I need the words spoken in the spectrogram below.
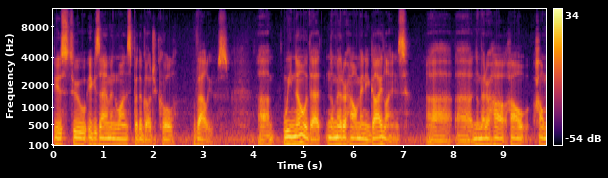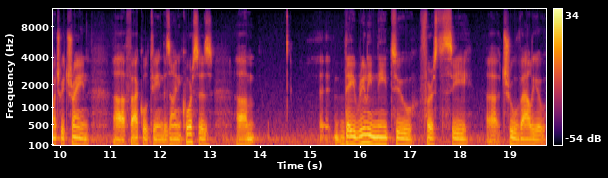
is to examine one's pedagogical values. Um, we know that no matter how many guidelines, no matter how, how, how much we train uh, faculty in designing courses, um, they really need to first see uh, true value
